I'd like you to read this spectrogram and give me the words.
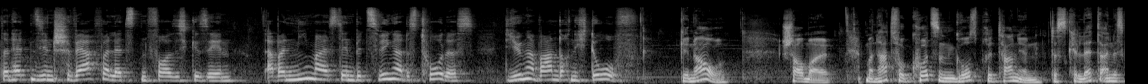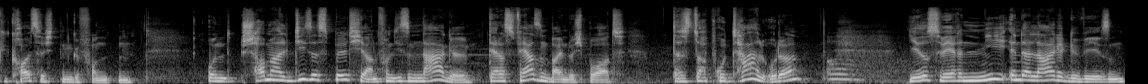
dann hätten sie einen Schwerverletzten vor sich gesehen, aber niemals den Bezwinger des Todes. Die Jünger waren doch nicht doof. Genau. Schau mal, man hat vor kurzem in Großbritannien das Skelett eines Gekreuzigten gefunden. Und schau mal dieses Bild hier an von diesem Nagel, der das Fersenbein durchbohrt. Das ist doch brutal, oder? Oh. Jesus wäre nie in der Lage gewesen,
